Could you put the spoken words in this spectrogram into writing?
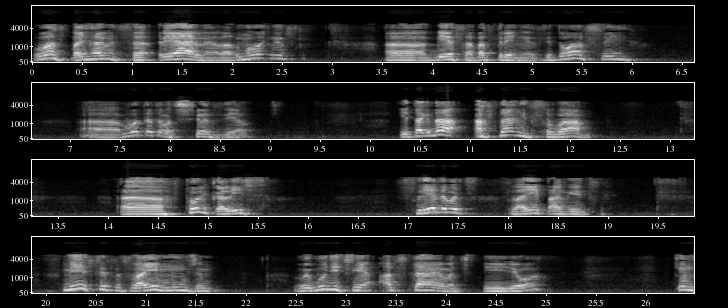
у вас появится реальная возможность э, без обострения ситуации э, вот это вот все сделать. И тогда останется вам э, только лишь следовать своей позиции. Вместе со своим мужем вы будете отстаивать ее тем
